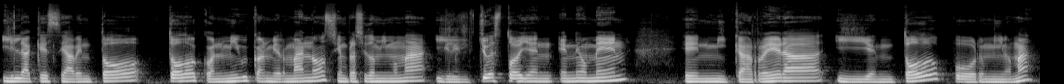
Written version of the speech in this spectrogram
Y la que se aventó todo conmigo y con mi hermano siempre ha sido mi mamá. Y yo estoy en, en Neomen, en mi carrera y en todo por mi mamá.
